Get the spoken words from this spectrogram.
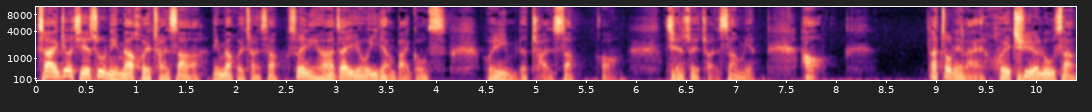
鲨鱼就结束，你们要回船上啊，你们要回船上，所以你还要再游一两百公尺回你们的船上哦，潜水船上面好。那重点来，回去的路上，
